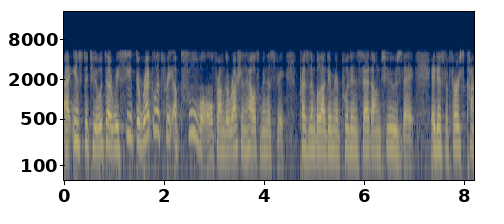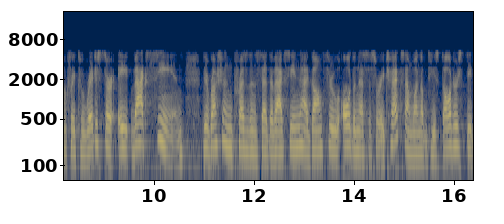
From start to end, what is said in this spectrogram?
uh, Institute uh, received regulatory approval from the Russian Health Ministry. President Vladimir Putin said on Tuesday it is the first country to register a vaccine. The Russian president said the vaccine had gone through all the necessary checks and one of his daughters did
